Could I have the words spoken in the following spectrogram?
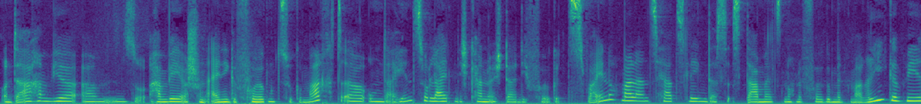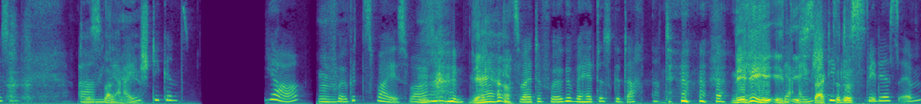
Und da haben wir, ähm, so, haben wir ja schon einige Folgen zu gemacht, äh, um da hinzuleiten. Ich kann euch da die Folge 2 nochmal ans Herz legen. Das ist damals noch eine Folge mit Marie gewesen. Ähm, der Einstieg ins ja, mhm. Folge 2. Es war mhm. ja, ja. die zweite Folge. Wer hätte es gedacht? nee, nee, ich sagte das. BDSM?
